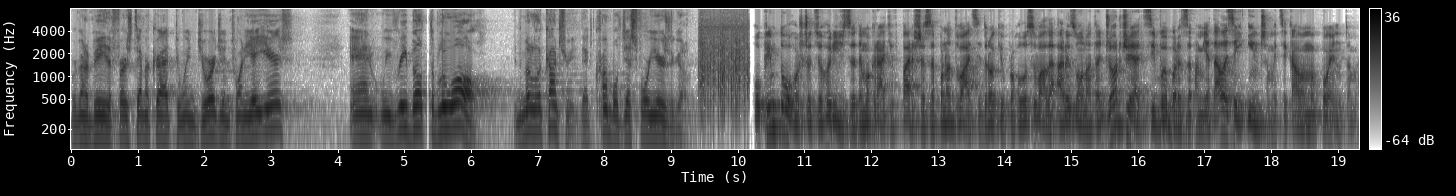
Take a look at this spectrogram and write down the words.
We're going to be the first Democrat to win Georgia in 28 years. And we've rebuilt the blue wall in the middle of the country that crumbled just four years ago. Окрім того, що цьогоріч за демократів перше за понад 20 років проголосували Аризона та Джорджія, ці вибори запам'яталися й іншими цікавими поінтами.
